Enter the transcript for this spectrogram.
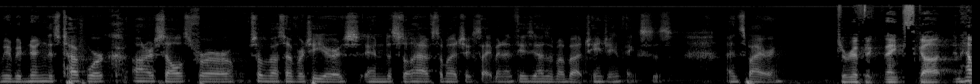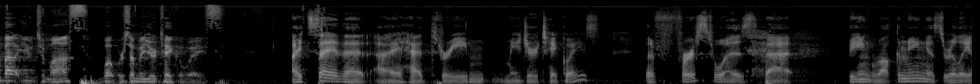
we've been doing this tough work on ourselves for some of us over two years, and to still have so much excitement and enthusiasm about changing things is inspiring. Terrific, thanks, Scott. And how about you, Tomas? What were some of your takeaways? I'd say that I had three major takeaways. The first was that being welcoming is really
